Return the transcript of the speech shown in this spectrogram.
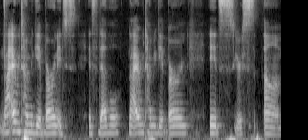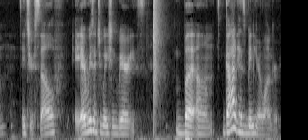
not every time you get burned, it's it's the devil. Not every time you get burned, it's your um, it's yourself. Every situation varies. But um, God has been here longer.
